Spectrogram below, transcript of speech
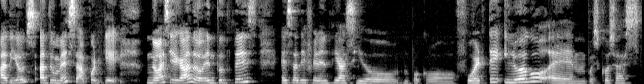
adiós a tu mesa porque no has llegado. Entonces, esa diferencia ha sido un poco fuerte. Y luego, em, pues cosas...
